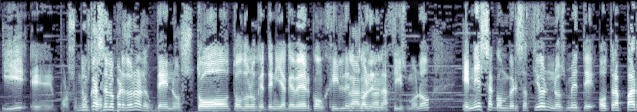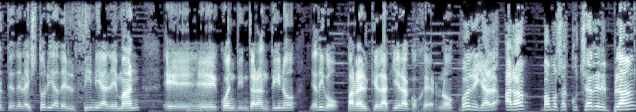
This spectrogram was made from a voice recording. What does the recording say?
y, eh, por supuesto, Nunca se lo perdonaron. denostó todo lo que tenía que ver con Hitler Claro, y con claro. el nazismo, ¿no? En esa conversación nos mete otra parte de la historia del cine alemán, eh, Mm. eh, Quentin Tarantino, ya digo, para el que la quiera coger, ¿no? Bueno, y ahora, ahora vamos a escuchar el plan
